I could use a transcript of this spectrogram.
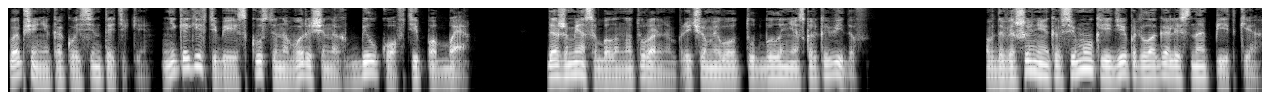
Вообще никакой синтетики, никаких тебе искусственно выращенных белков типа «Б». Даже мясо было натуральным, причем его тут было несколько видов. В довершение ко всему к еде предлагались напитки.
